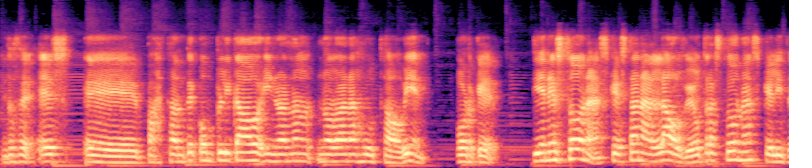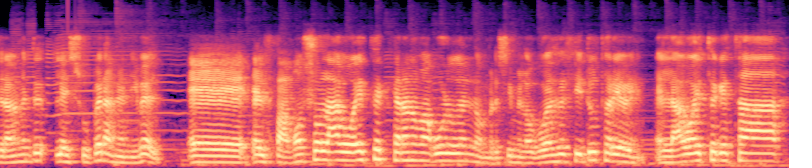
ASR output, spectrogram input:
Entonces es eh, bastante complicado y no, lo han ajustado bien. Porque tienes zonas que están al lado de otras zonas que literalmente les superan el nivel. Eh, el famoso lago este, que ahora no me acuerdo del nombre, si me lo puedes decir tú estaría bien. El lago este que está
